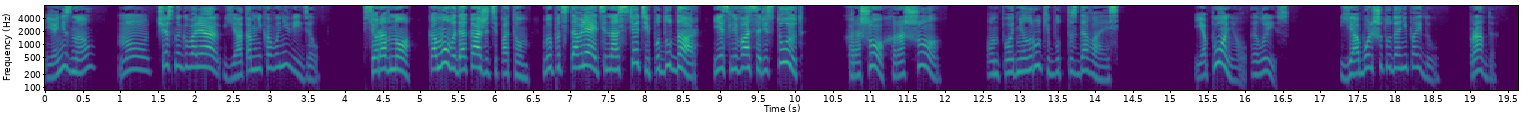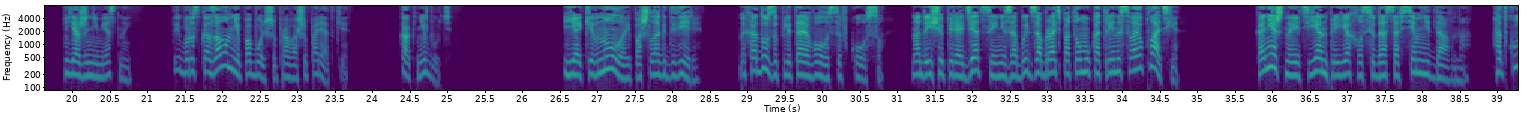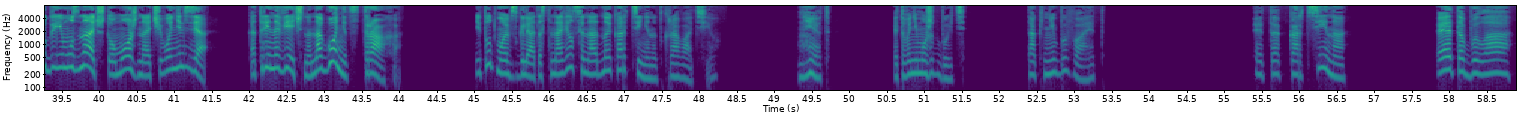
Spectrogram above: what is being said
«Я не знал, но, честно говоря, я там никого не видел». «Все равно, кому вы докажете потом? Вы подставляете нас с тетей под удар. Если вас арестуют...» «Хорошо, хорошо». Он поднял руки, будто сдаваясь. «Я понял, Элоиз. Я больше туда не пойду. Правда? Я же не местный. Ты бы рассказала мне побольше про ваши порядки. Как-нибудь. Я кивнула и пошла к двери, на ходу заплетая волосы в косу. Надо еще переодеться и не забыть забрать потом у Катрины свое платье. Конечно, Этьен приехал сюда совсем недавно. Откуда ему знать, что можно, а чего нельзя? Катрина вечно нагонит страха. И тут мой взгляд остановился на одной картине над кроватью. Нет, этого не может быть. Так не бывает. Эта картина... Это была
